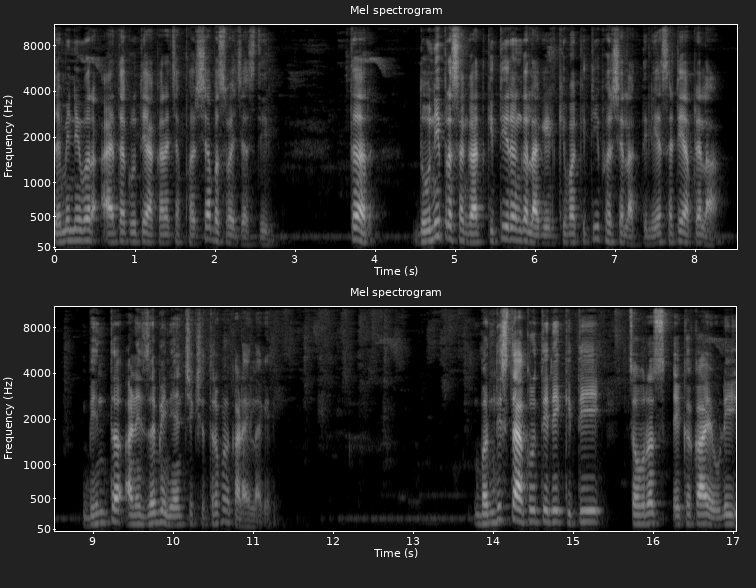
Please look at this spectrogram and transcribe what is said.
जमिनीवर आयताकृती आकाराच्या फरशा बसवायच्या असतील. तर दोन्ही प्रसंगात किती रंग लागेल किंवा किती फरशा लागतील यासाठी आपल्याला भिंत आणि जमीन यांचे क्षेत्रफळ काढायला लागेल. बंदिस्त आकृतीने किती चौरस एकका एवढी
